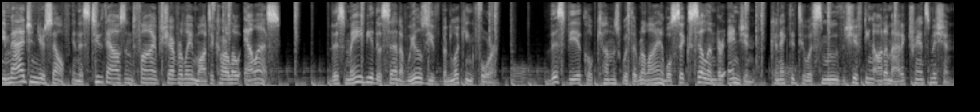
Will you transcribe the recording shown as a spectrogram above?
Imagine yourself in this 2005 Chevrolet Monte Carlo LS. This may be the set of wheels you've been looking for. This vehicle comes with a reliable six-cylinder engine, connected to a smooth shifting automatic transmission.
